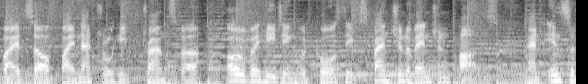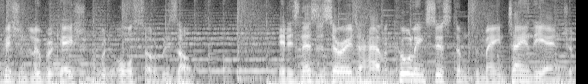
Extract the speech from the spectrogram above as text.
by itself by natural heat transfer, overheating would cause the expansion of engine parts, and insufficient lubrication would also result. It is necessary to have a cooling system to maintain the engine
